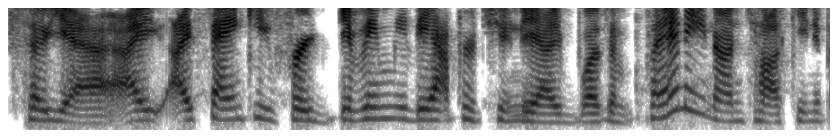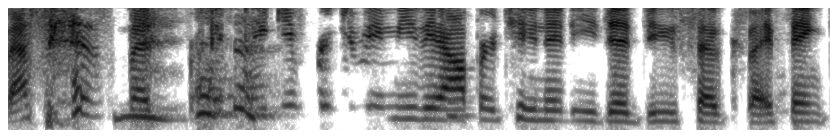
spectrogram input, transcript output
so yeah, I, I thank you for giving me the opportunity. I wasn't planning on talking about this, but I thank you for giving me the opportunity to do so because I think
